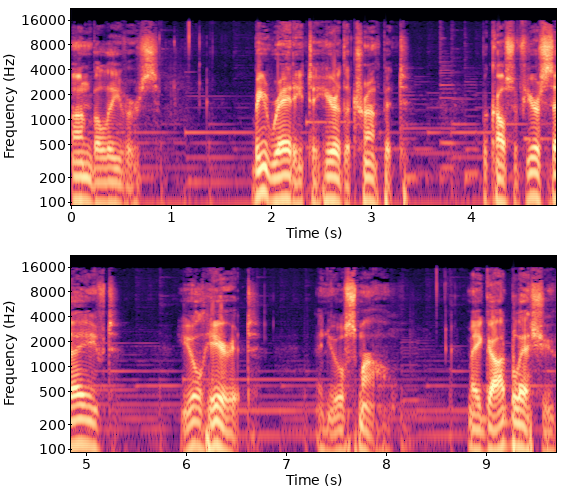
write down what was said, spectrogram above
unbelievers. Be ready to hear the trumpet because if you're saved, you'll hear it and you'll smile. May God bless you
